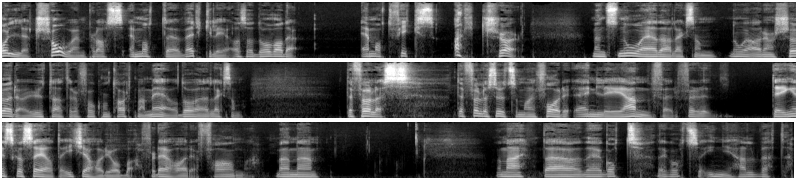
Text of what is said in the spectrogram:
holde et show en plass. Jeg måtte virkelig Altså, da var det Jeg måtte fikse alt sjøl. Mens nå er det liksom Nå er arrangører ute etter å få kontakt med meg, og da er det liksom Det føles Det føles ut som man får endelig igjen for, for det er ingen skal si at jeg ikke har jobba, for det har jeg faen meg. Men, uh, nei, det det er, godt. Det er godt så inn i helvete.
